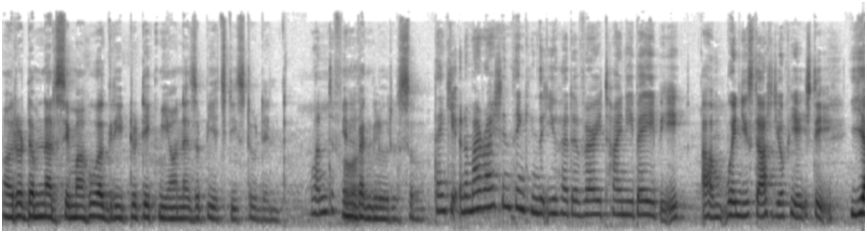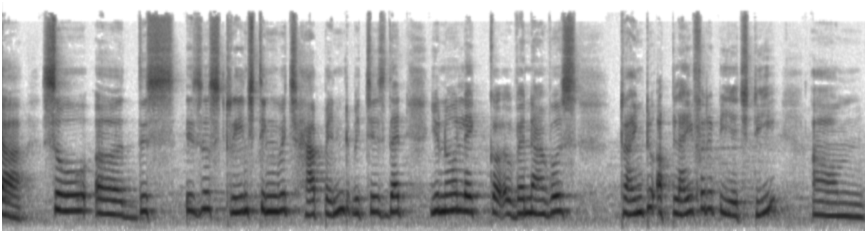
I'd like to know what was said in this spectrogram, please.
uh, Roddam Narasimha, who agreed to take me on as a PhD student Wonderful. in Bangalore. So, Thank you. And am I right in thinking that you had a very tiny baby um, when you started your PhD? yeah, so uh, this is a strange thing which happened, which is that, you know, like uh, when I was trying to apply for a PhD, um,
